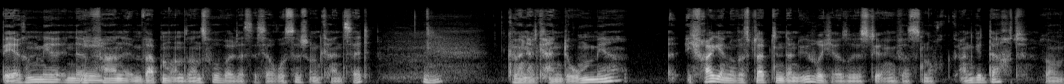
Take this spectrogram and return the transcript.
Bären mehr in der Nee. Fahne, im Wappen und sonst wo, weil das ist ja russisch und kein Z. Mhm. Köln hat keinen Dom mehr. Ich frage ja nur, was bleibt denn dann übrig? Also ist dir irgendwas noch angedacht? So,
